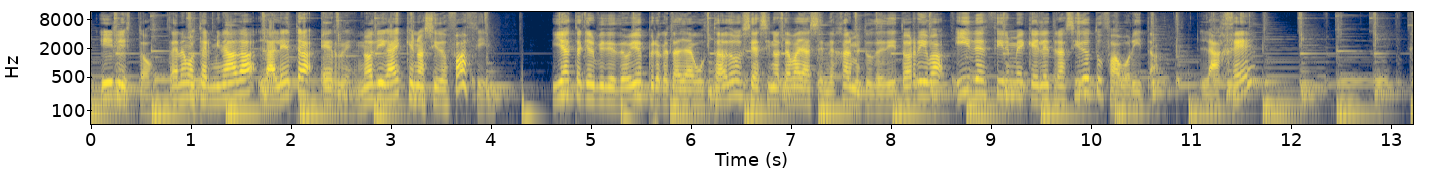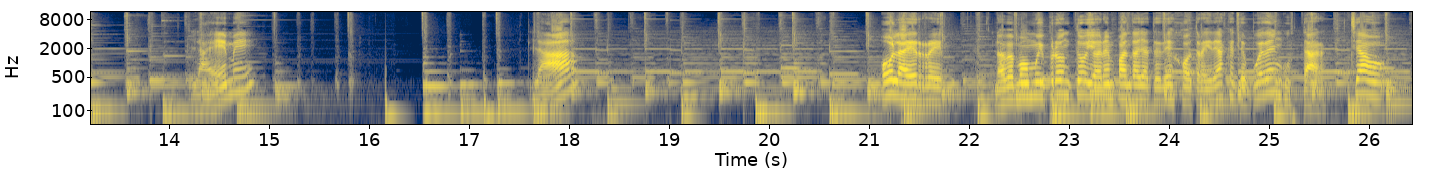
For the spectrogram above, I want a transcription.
Y listo, tenemos terminada la letra R. No digáis que no ha sido fácil. Y hasta aquí el vídeo de hoy, espero que te haya gustado. Si así no te vayas sin dejarme tu dedito arriba y decirme qué letra ha sido tu favorita. La G, la M, la A o la R. Nos vemos muy pronto y ahora en pantalla te dejo otras ideas que te pueden gustar. ¡Chao!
